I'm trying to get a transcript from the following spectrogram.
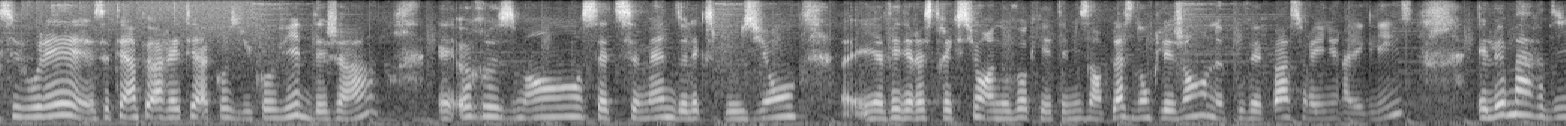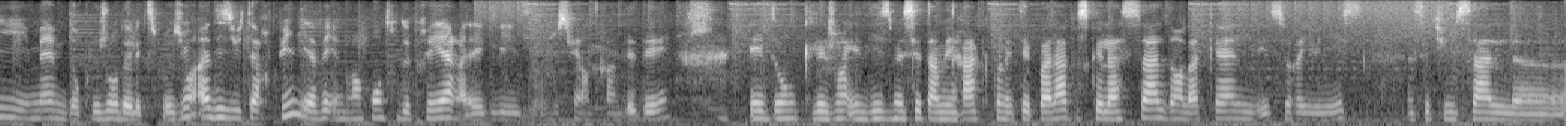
Si vous voulez, c'était un peu arrêté à cause du Covid déjà. Et heureusement, cette semaine de l'explosion, euh, il y avait des restrictions à nouveau qui étaient mises en place. Donc les gens ne pouvaient pas se réunir à l'église. Et le mardi même, donc le jour de l'explosion, à 18h pile, il y avait une rencontre de prière à l'église. Je suis en train d'aider. Et donc les gens, ils disent, mais c'est un miracle qu'on n'était pas là parce que la salle dans laquelle ils se réunissent, c'est une salle euh,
